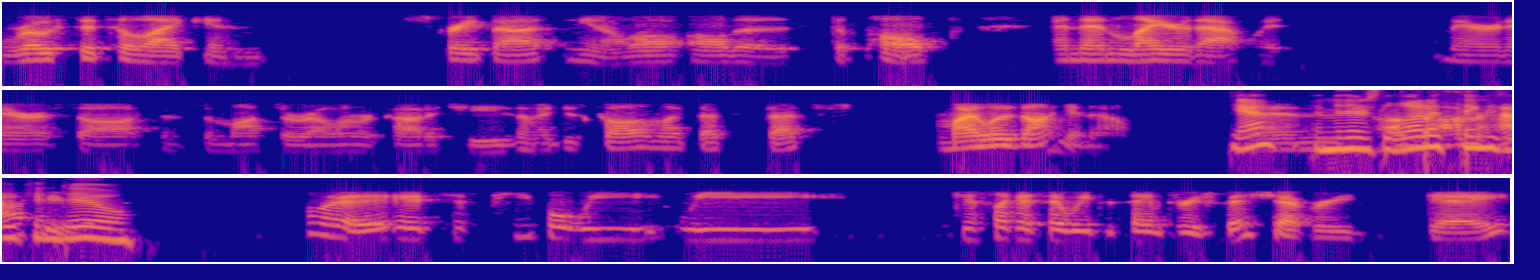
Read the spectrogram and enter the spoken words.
roast it till I can scrape out, you know, all all the the pulp, and then layer that with marinara sauce and some mozzarella and ricotta cheese, and I just call them like that's that's my lasagna now. Yeah, and I mean, there's a lot I'm, of things you can do. Oh, it's just people we we just like I said, we eat the same three fish every day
